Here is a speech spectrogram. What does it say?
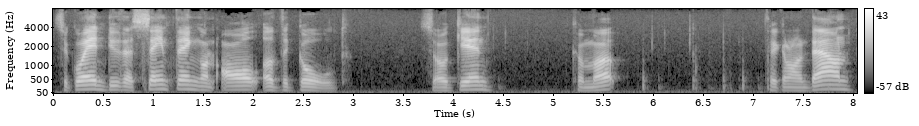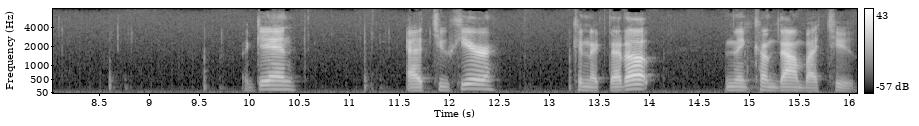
So go ahead and do the same thing on all of the gold. So again come up take it on down. Again add two here connect that up and then come down by two.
